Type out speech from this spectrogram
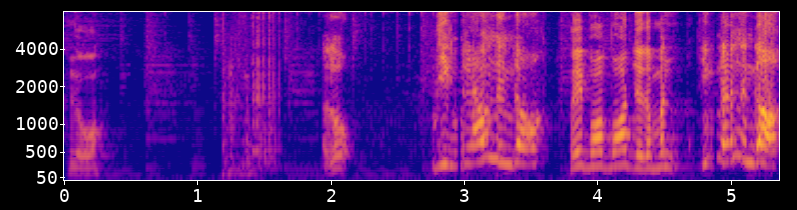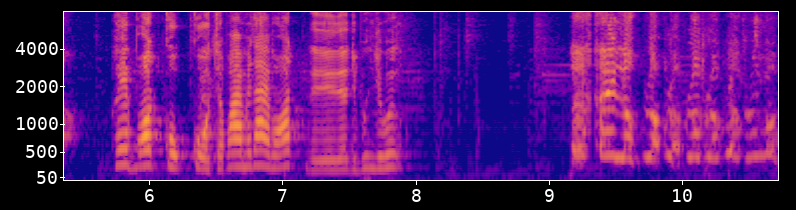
ฮัลโหล ฮัลโหลยิงไปแล้วหนึ่งดอก เฮ้ยบอสบอสเดี๋ยวมันยิงไปแล้วหนึ่งดอก เฮ้ยบอสโกกโกกจะบ้านไม่ได้บอสเดี๋ยวเดี๋ยวเดี๋ยวอย่าเพิ่งอย่าเพิ่งเฮ้ยหลบหลบหลบหลบหลบหลบหลบหลบ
